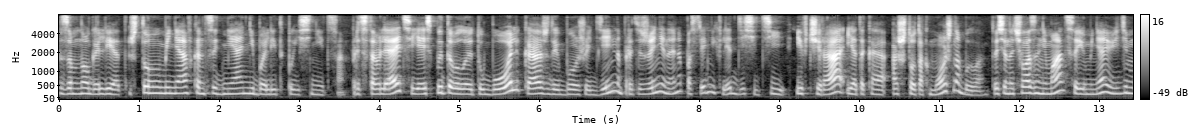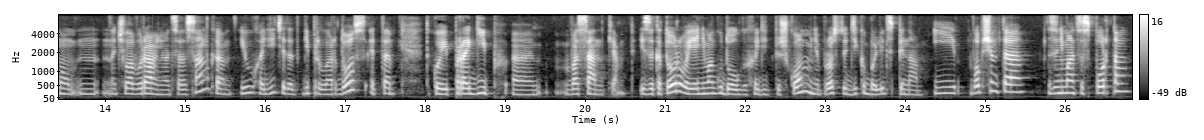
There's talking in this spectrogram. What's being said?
за много лет, что у меня в конце дня не болит поясница. Представляете, я испытывала эту боль каждый божий день на протяжении, наверное, последних лет десяти. И вчера я такая, а что, так можно было? То есть я начала заниматься, и у меня, видимо, начала выравниваться осанка и уходить этот гиперлордоз. Это такой прогиб э, в осанке из-за которого я не могу долго ходить пешком, мне просто дико болит спина. И, в общем-то, заниматься спортом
